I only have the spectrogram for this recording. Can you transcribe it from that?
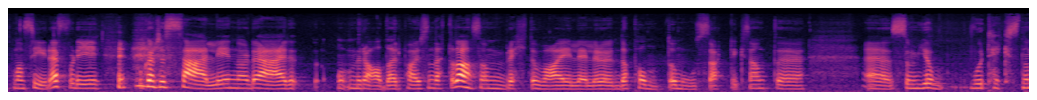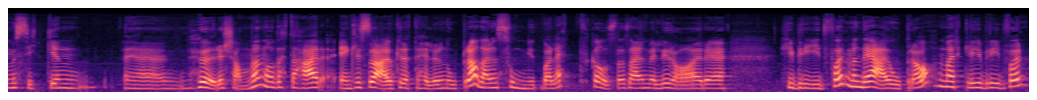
at man sier det. Fordi, og kanskje særlig når det er om radarpar som dette, da, som Brecht og Weil eller Da Ponte og Mozart, ikke sant? som jobb, hvor teksten og musikken eh, hører sammen. Og dette her, egentlig så er jo ikke dette heller en opera, det er en sunget ballett. kalles det, så er en veldig rar eh, hybridform, men det er jo opera òg. Merkelig hybridform.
